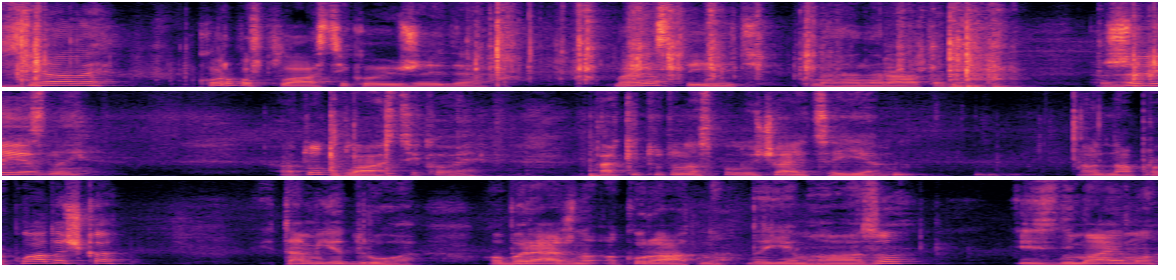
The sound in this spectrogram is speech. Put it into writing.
зняли. Корпус пластиковий вже йде. У мене стоїть на генераторі. Железний. А тут пластиковий. Так, і тут у нас, виходить, є одна прокладочка, і там є друга. Обережно, акуратно даємо газу і знімаємо.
